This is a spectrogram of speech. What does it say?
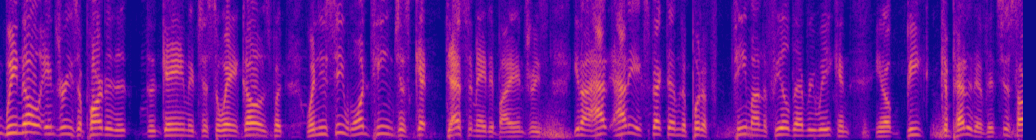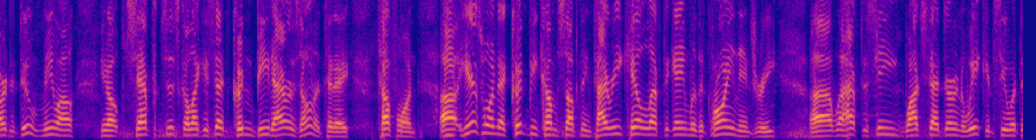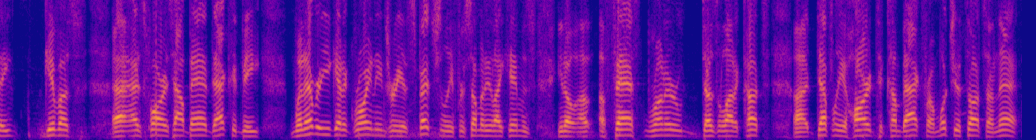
we know injuries are part of the, the game. It's just the way it goes. But when you see one team just get decimated by injuries, you know, how, how do you expect them to put a team on the field every week and, you know, be competitive? It's just hard to do. Meanwhile, you know, San Francisco, like you said, couldn't beat Arizona today. Tough one. Uh, here's one that could become something. Tyreek Hill left the game with a groin injury. Uh, we'll have to see, watch that during the week and see what they give us uh, as far as how bad that could be. Whenever you get a groin injury, especially for somebody like him, is you know a, a fast runner, does a lot of cuts, uh, definitely hard to come back from. What's your thoughts on that?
